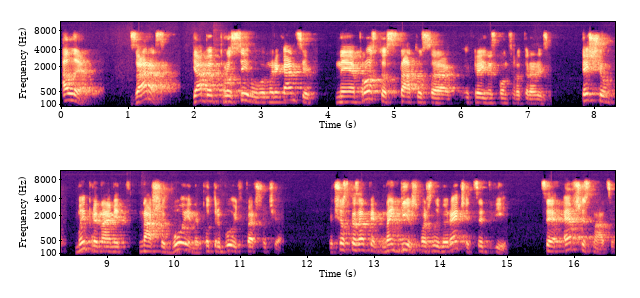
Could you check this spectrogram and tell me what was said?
Але зараз я би просив у американців не просто статуса країни-спонсора тероризму, те, що ми, принаймні, наші воїни потребують в першу чергу. Якщо сказати найбільш важливі речі, це дві: це F-16,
